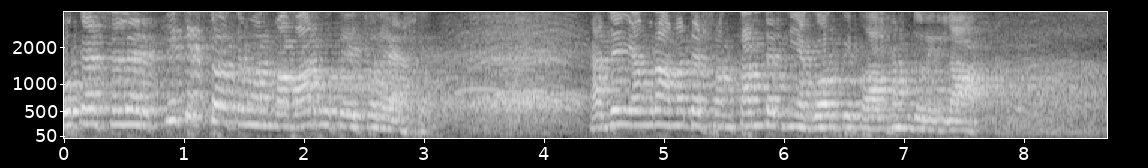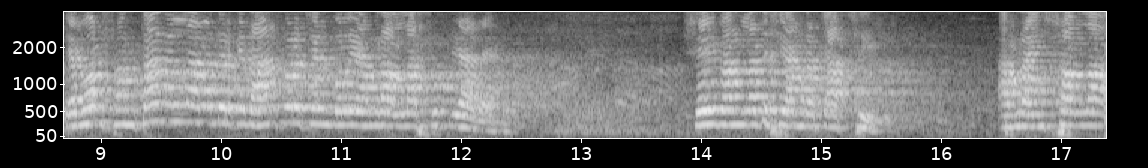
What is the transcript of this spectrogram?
বুকের ছেলের কৃতিত্ব তেমন বাবার বুকে চলে আসে। কাজেই আমরা আমাদের সন্তানদের নিয়ে গর্বিত, আলহামদুলিল্লাহ। এমন সন্তান আল্লাহ আমাদেরকে দান করেছেন বলে আমরা আল্লাহ শুক্রিয়া আদায় করি। সেই বাংলাদেশে আমরা চাচ্ছি। আমরা ইনশাল্লাহ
